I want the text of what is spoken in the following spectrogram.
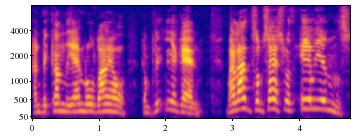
and become the Emerald Isle completely again. My lad's obsessed with aliens.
